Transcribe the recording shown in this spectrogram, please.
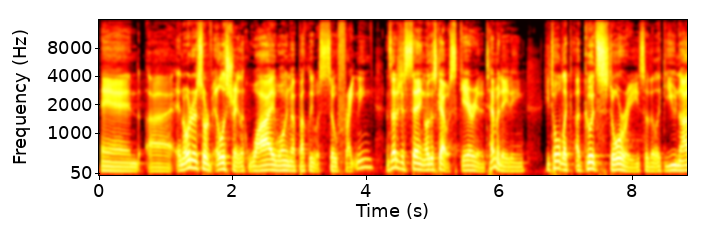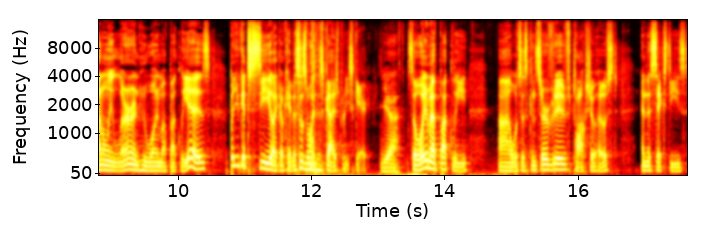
And uh, in order to sort of illustrate like why William F. Buckley was so frightening, instead of just saying, "Oh, this guy was scary and intimidating," he told like a good story so that like you not only learn who William F. Buckley is, but you get to see like, okay, this is why this guy's pretty scary. Yeah. So William F. Buckley uh, was this conservative talk show host. in the 60s.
